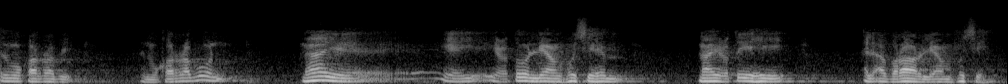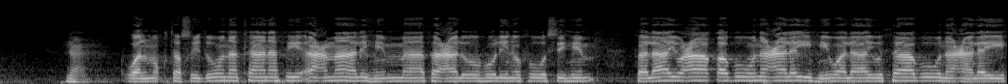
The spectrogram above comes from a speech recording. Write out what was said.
المقربين المقربون ما يعطون لأنفسهم ما يعطيه الأبرار لأنفسهم. نعم. والمقتصدون كان في أعمالهم ما فعلوه لنفوسهم فلا يعاقبون عليه ولا يثابون عليه.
